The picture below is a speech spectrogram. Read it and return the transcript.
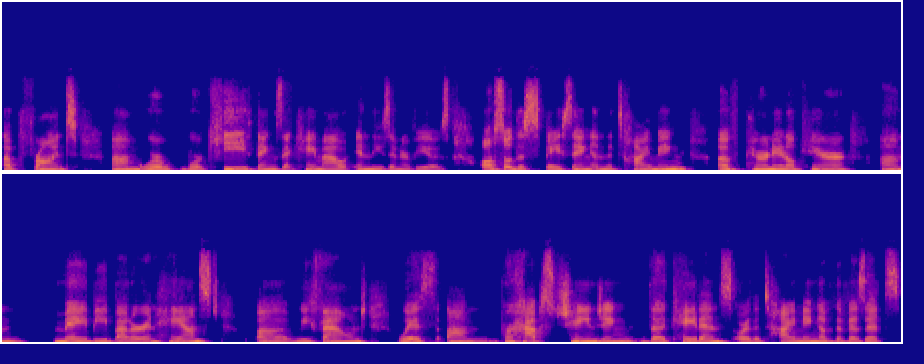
up front um, were, were key things that came out in these interviews. Also the spacing and the timing of perinatal care um, may be better enhanced uh, we found with um, perhaps changing the cadence or the timing of the visits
